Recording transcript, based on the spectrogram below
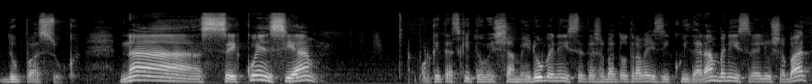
do Pasuk. Na sequência, porque está escrito Veshameru Ben Israel Shabbat outra vez e cuidarão Ben Israel o Shabbat,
